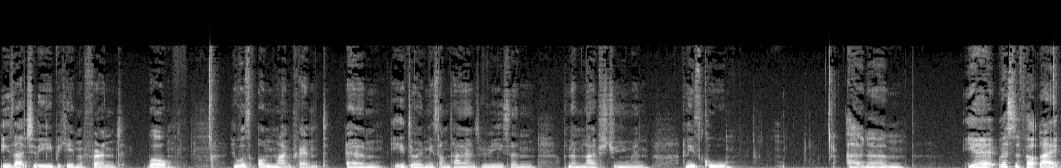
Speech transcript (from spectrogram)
he's actually became a friend. Well, he was online friend. Um, he joined me sometimes with reason when I'm live streaming, and he's cool. And um, yeah, it must have felt like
